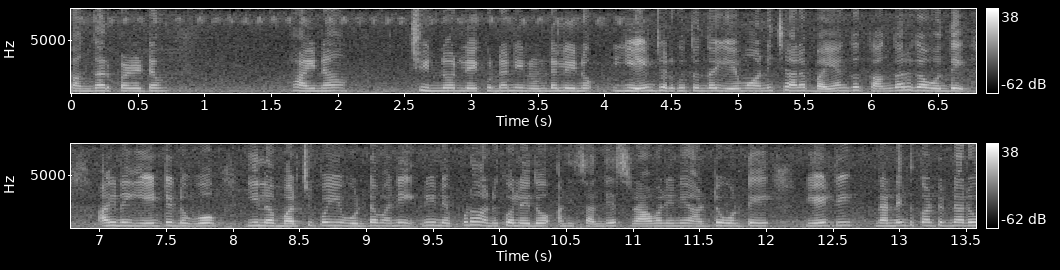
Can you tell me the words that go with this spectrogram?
కంగారు పడటం? అయినా చిన్నోరు లేకుండా నేను ఉండలేను. ఏం జరుగుతుందో ఏమో అని చాలా భయంగా కంగారుగా ఉంది. అయినా ఏంటి నువ్వు? ఇలా మర్చిపోయి ఉంటావని నేను ఎప్పుడూ అనుకోలేదు అని సంధ్య శ్రావణిని అంటూ ఉంటే ఏంటి? నన్ను ఎందుకు అంటున్నారు?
